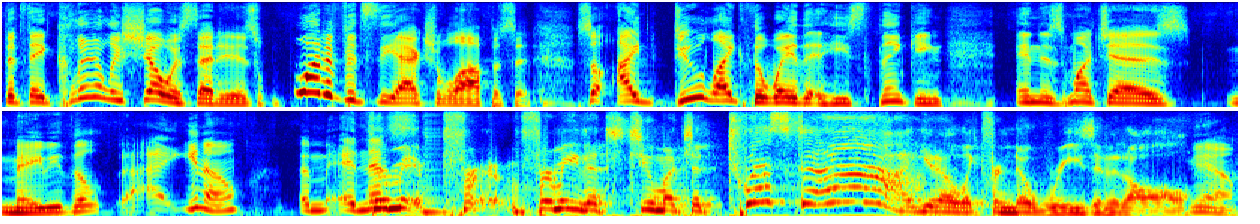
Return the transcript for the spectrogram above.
that they clearly show us that it is. What if it's the actual opposite? So I do like the way that he's thinking in as much as maybe the you know um, and for me, for, for me, that's too much a twist. Ah, you know, like for no reason at all. Yeah.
